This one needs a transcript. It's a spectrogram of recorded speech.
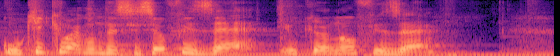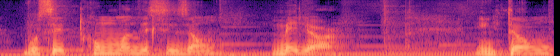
o que, que vai acontecer se eu fizer e o que eu não fizer, você toma uma decisão melhor. Então,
